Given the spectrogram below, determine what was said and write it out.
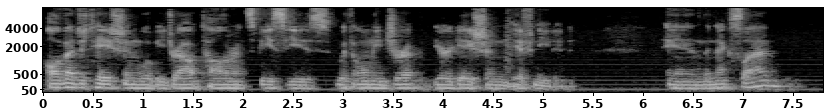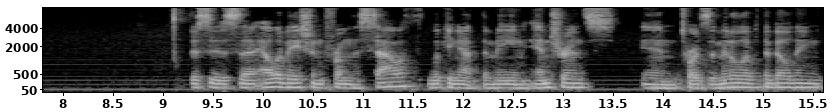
All vegetation will be drought tolerant species with only drip irrigation if needed. And the next slide. This is the elevation from the south, looking at the main entrance in towards the middle of the building.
